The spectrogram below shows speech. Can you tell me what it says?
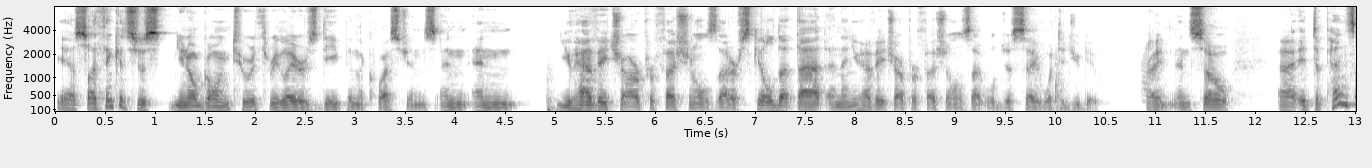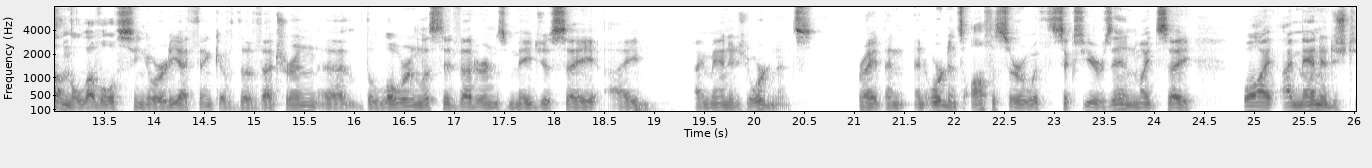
Yeah, so I think it's just, you know, going two or three layers deep in the questions. And and you have HR professionals that are skilled at that, and then you have HR professionals that will just say, "What did you do?" Right? And so uh, it depends on the level of seniority, I think, of the veteran. Uh, the lower enlisted veterans may just say, "I I managed ordnance," right? And an ordnance officer with six years in might say, "Well, I, I managed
